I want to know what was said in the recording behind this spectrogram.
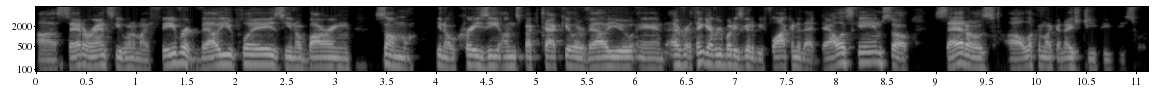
Uh, Satoransky, one of my favorite value plays, you know, barring some, you know, crazy, unspectacular value. And every, I think everybody's going to be flocking to that Dallas game. So Sato's uh, looking like a nice GPP sort.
